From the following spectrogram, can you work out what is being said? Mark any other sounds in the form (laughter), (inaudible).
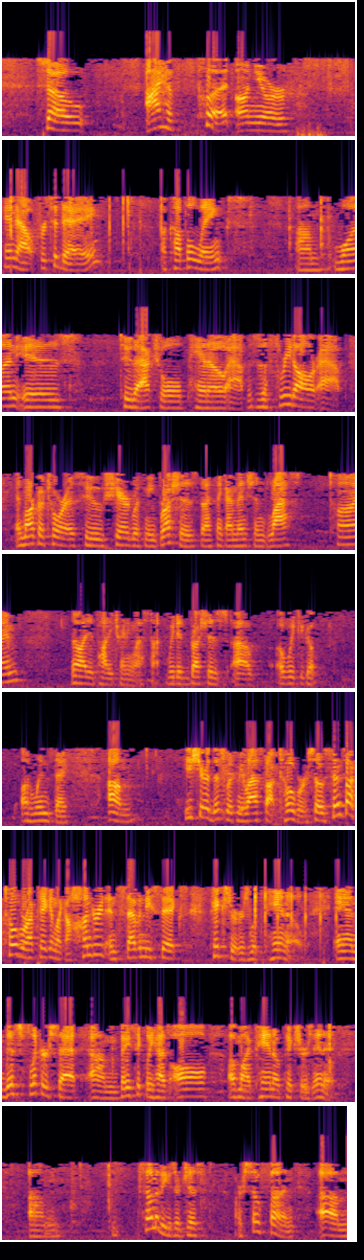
So I have put on your handout for today a couple links. Um, one is to the actual Pano app. This is a $3 app. And Marco Torres, who shared with me brushes that I think I mentioned last time. No, I did potty training last time. We did brushes uh, a week ago on Wednesday. Um, he shared this with me last October. So since October, I've taken like 176 pictures with Pano. And this Flickr set um, basically has all of my Pano pictures in it. Um, some of these are just are so fun. Um,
